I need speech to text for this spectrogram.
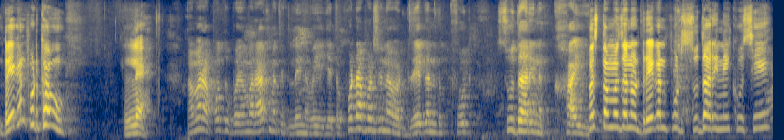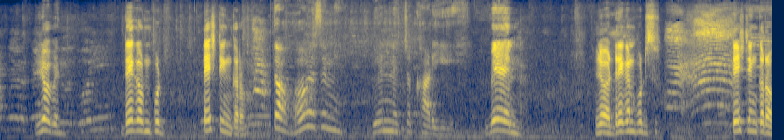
ડ્રેગન ફ્રૂટ ખાવું? લે. અમારા પોતુભાઈ અમારા હાથમાંથી જ લઈને વહી જાય તો ફટાફટ છે ને ડ્રેગન ફ્રૂટ સુધારીને ખાઈ. મસ્ત મજાનું ડ્રેગન ફ્રૂટ સુધારી નાખ્યું છે. લ્યો બેન ડ્રેગન ફ્રૂટ ટેસ્ટિંગ કરો. તો હવે છે ને બેનને ચખાડીએ. બેન લ્યો ડ્રેગન ફ્રૂટ ટેસ્ટિંગ કરો.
